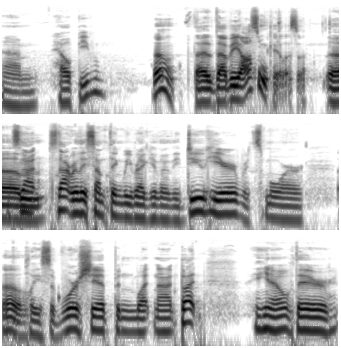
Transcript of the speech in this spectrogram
um, help you. Oh, that that'd be awesome, Kaylessa. It's Um, not it's not really something we regularly do here. It's more Oh. a place of worship and whatnot. But you know, there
